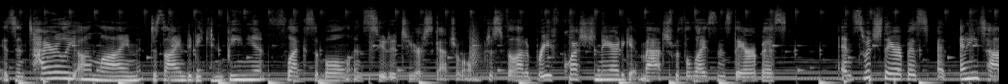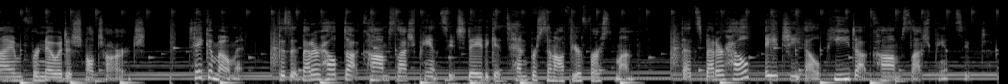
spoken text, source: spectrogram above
It's entirely online, designed to be convenient, flexible, and suited to your schedule. Just fill out a brief questionnaire to get matched with a licensed therapist and switch therapists at any time for no additional charge. Take a moment. Visit betterhelp.com slash pantsuit today to get 10% off your first month. That's betterhelp, H-E-L-P dot slash pantsuit.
